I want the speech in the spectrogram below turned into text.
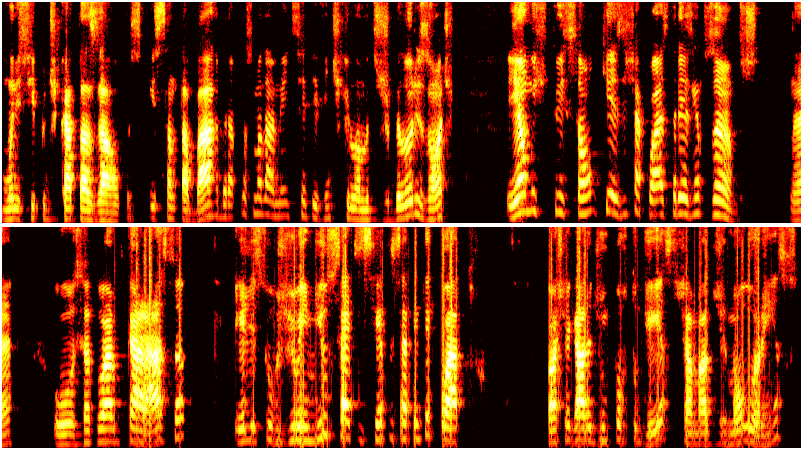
o município de Catas Altas e Santa Bárbara, aproximadamente 120 quilômetros de Belo Horizonte. E é uma instituição que existe há quase 300 anos. Né? O Santuário do Caraça ele surgiu em 1774, com a chegada de um português chamado Irmão Lourenço.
